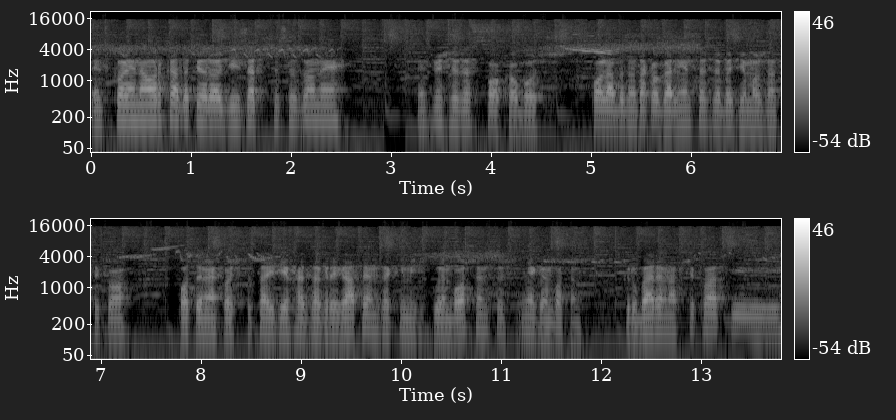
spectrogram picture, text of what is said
więc kolejna orka dopiero gdzieś za 3 sezony, więc myślę, że spoko, bo pola będą tak ogarnięte, że będzie można tylko potem jakoś tutaj wjechać z agregatem, z jakimś głęboszem, coś, nie głęboszem, z gruberem na przykład i,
